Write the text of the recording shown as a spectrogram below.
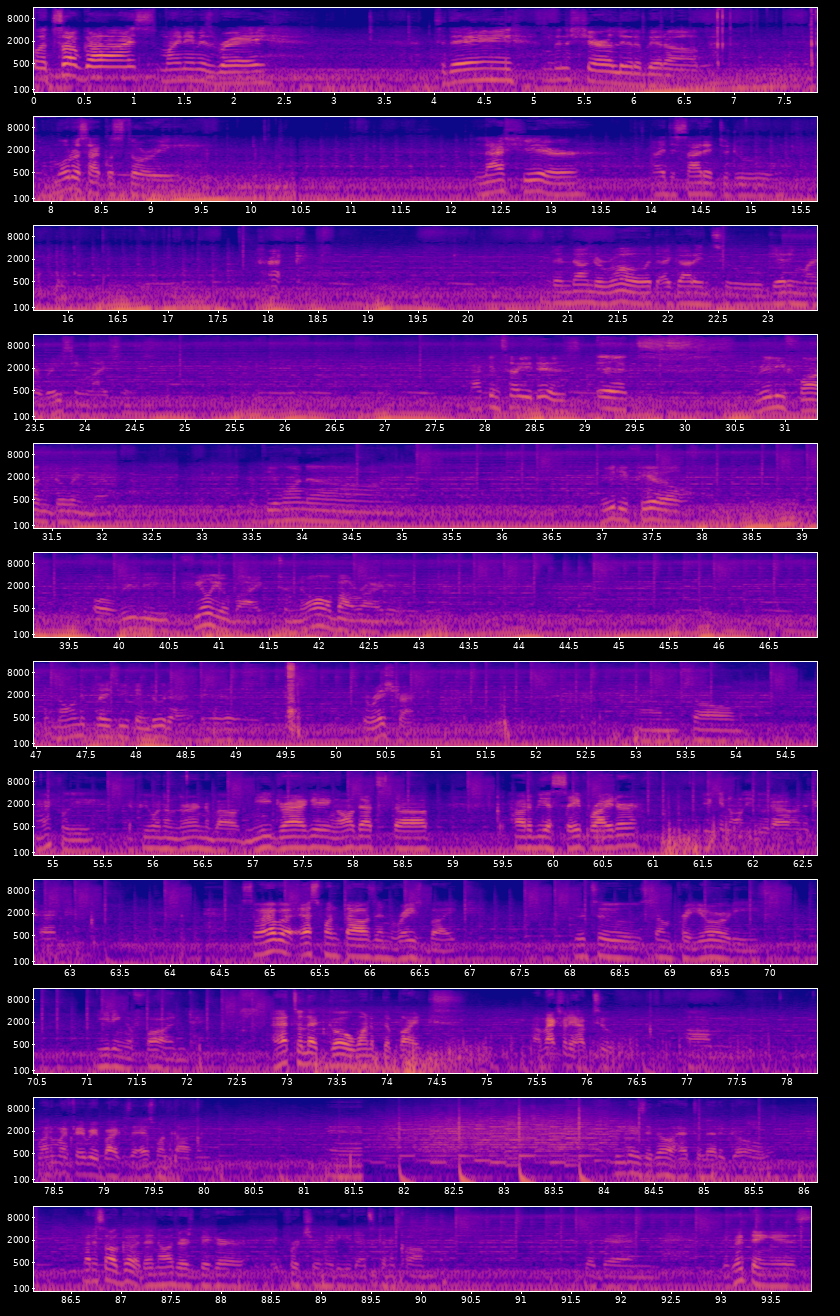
What's up guys? My name is Ray. Today I'm gonna share a little bit of motorcycle story. Last year I decided to do track. And then down the road I got into getting my racing license. I can tell you this, it's really fun doing that. If you wanna really feel or really feel your bike to know about riding, the only place you can do that is the racetrack. Um, so actually if you want to learn about knee dragging all that stuff how to be a safe rider you can only do that on the track. So I have a S1000 race bike due to some priorities needing a fund. I had to let go one of the bikes. I'm actually have two. Um, one of my favorite bikes is the S1000 and three days ago I had to let it go. But it's all good. I know there's bigger opportunity that's gonna come. But then the good thing is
